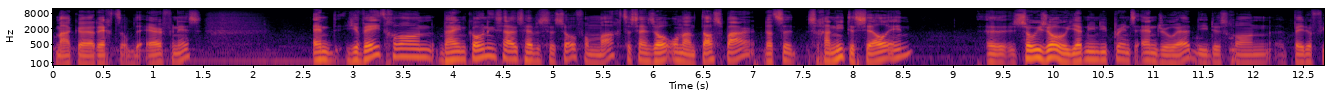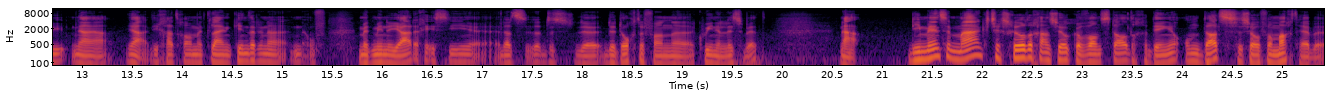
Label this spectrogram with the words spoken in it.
maken recht op de erfenis. En je weet gewoon, bij een koningshuis hebben ze zoveel macht. Ze zijn zo onaantastbaar. Dat ze, ze gaan niet de cel in. Eh, sowieso, je hebt nu die prins Andrew, hè, die dus gewoon pedofiel... Nou ja, ja, die gaat gewoon met kleine kinderen, of met minderjarigen is die... eh, dat, is, de, de dochter van eh, Queen Elizabeth. Nou, die mensen maken zich schuldig aan zulke wanstaltige dingen, omdat ze zoveel macht hebben.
